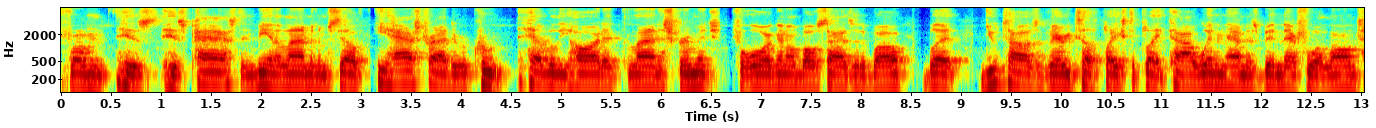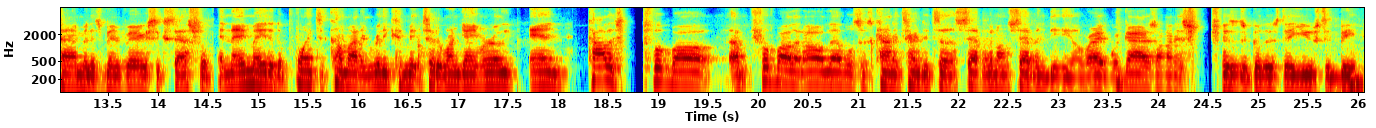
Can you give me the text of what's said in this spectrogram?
from his his past and being a lineman himself, he has tried to recruit heavily hard at the line of scrimmage for Oregon on both sides of the ball. But Utah is a very tough place to play. Kyle Whittingham has been there for a long time and has been very successful. And they made it a point to come out and really commit to the run game early. And college football, uh, football at all levels has kind of turned into a seven on seven deal, right? Where guys aren't as physical as they used to be.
